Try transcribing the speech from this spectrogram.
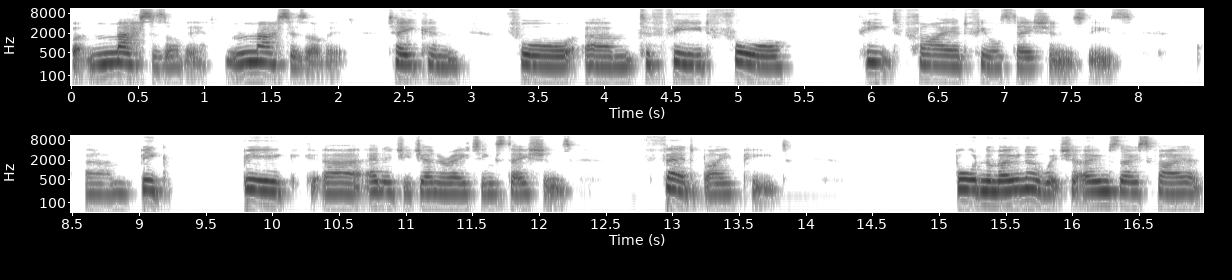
but masses of it, masses of it taken for um, to feed four peat-fired fuel stations, these um, big big uh, energy generating stations fed by peat. Bord na Móna, which owns those fire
